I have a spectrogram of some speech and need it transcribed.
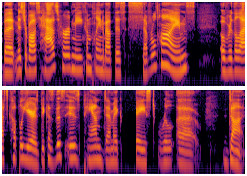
but Mr. Boss has heard me complain about this several times over the last couple years because this is pandemic based uh, done.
